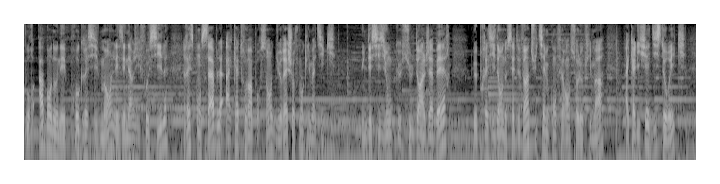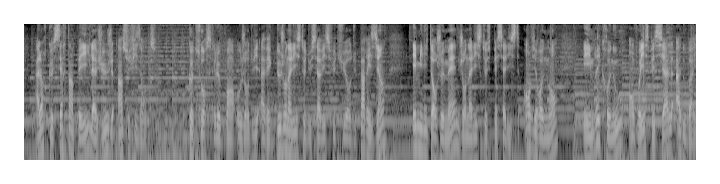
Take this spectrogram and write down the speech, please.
pour abandonner progressivement les énergies fossiles responsables à 80% du réchauffement climatique. Une décision que Sultan Al-Jaber, le président de cette 28e conférence sur le climat, a qualifiée d'historique, alors que certains pays la jugent insuffisante. Code Source fait le point aujourd'hui avec deux journalistes du service futur du Parisien, Émilie Torgemène, journaliste spécialiste environnement, et Imric Renou, envoyé spécial à Dubaï.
